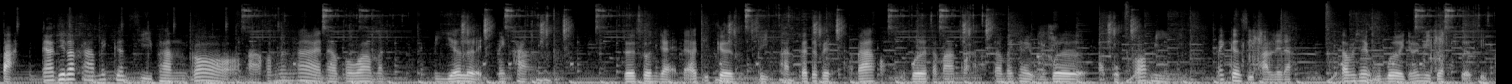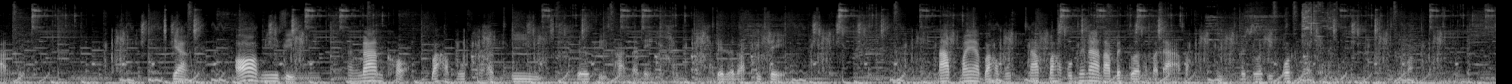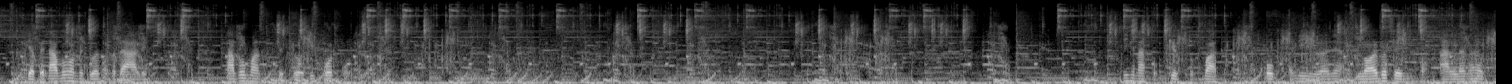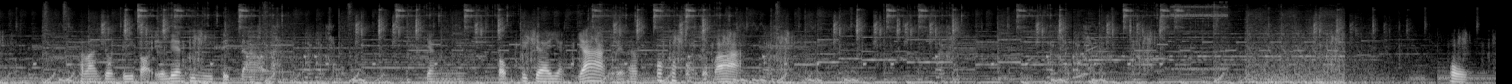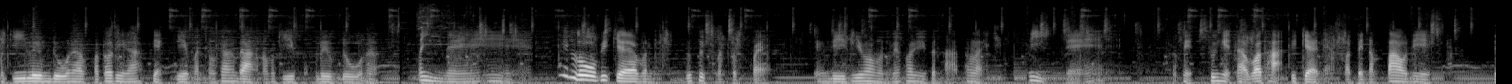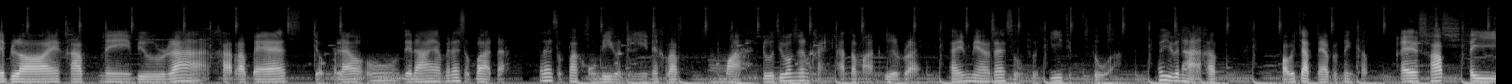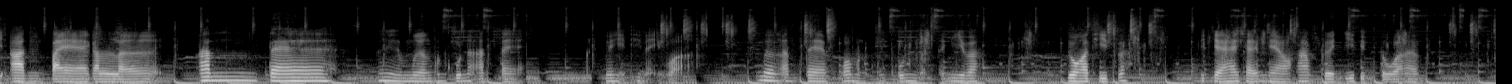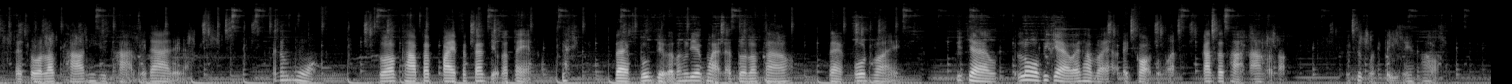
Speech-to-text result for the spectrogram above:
ปะแมวที่ราคาไม่เกิน 4,000 ก็หาค่อนข้างง่ายนะครับ เพราะว่ามันมีเยอะเลยในคลัง โดยส่วนใหญ่แล้วที่เกิน 4,000 ก็จะเป็นทางด้านของ Uber ซะมากกว่า ถ้าไม่ใช่ Uber ของผมก็มีไม่เกิน 4,000 เลยนะ ถ้าไม่ใช่ Uber จะไม่มีตัวเกิน 4,000เลยอย่าง อ๋อ มีสิ ทางด้านของบาฮามุดนะครับที่เกิน 4,000 นั่นเอง เป็นระดับพิเศษ นับไหมอะบาฮามุดนับบาฮามุดไม่น่านับเป็นตัวธรรมดาปะเป็นตัวที่โคตรโหดอย่าไปนับว่ามันเป็นตัวธรรมดาเลยนับว่ามันเป็นตัวที่โคตรโหด เลยนี่ขนาดผมเก็บสมบัติครบอันนี้แล้วเนี่ยร้อยเปอร์เซ็นต์สองอันแล้วนะครับ พลังโจมตีต่อเอเลี่ยนที่มีติดดาวนะยังตบพี่แกอย่างยากเลยครับพวกผมจะบ้าโหเมื่อกี้ลืมดูนะครับขอโทษทีนะเสียงเกมมันค่อนข้างดังนะเมื่อกี้ผมลืมดูนะไม่แน่ไม่โลพี่แกมันรู้สึกมันแปลกๆยังดีที่ว่ามันไม่ค่อยมีปัญหาเท่าไหร่นี่แน่ ผมเห็นเพิ่งเห็นนะครับว่าฐานพี่แกเนี่ยมันเป็นน้ำเต้านี่ เรียบร้อยครับในบิวราคาราเบสจบไปแล้วโอ้เสียดายไม่ได้สมบัตินะถ้าได้สมบัติคงดีกว่านี้นะครับ มาดูที่ว่าเงื่อนไขอันตรมาคืออะไรใช้แมวได้สูงสุด 20 ตัว ไม่มีปัญหาครับ ขอไปจัดแมวแป๊บนึงครับไอ้ครับ ตีอันแตกันเลย อันแต่เอ้เมืองคุ้นๆนะอันแต่มันเคยเห็นที่ไหนวะเมืองอันแต่ว่ามันคุ้นๆเหมือนไอ้ปะดวงอาทิตย์ปะ ที่แกให้ใช้แมวห้ามเกิน 20 ตัวนะครับ แต่ตัวรับเท้านี่คือขาดไม่ได้เลยนะไม่ต้องห่วง ตัวรับเท้าแป๊บไปแป๊บๆเดี๋ยวก็แตก แตกปุ๊บเดี๋ยวก็ต้องเรียกใหม่แล้วตัวรับเท้า แตกโคตรไวพี่แกโล่พี่แกไว้ทำอะไรครับไอ้เกาะตรงนั้นการสถานะเหรอครับรู้สึกเหมือนตีไม่เข้า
